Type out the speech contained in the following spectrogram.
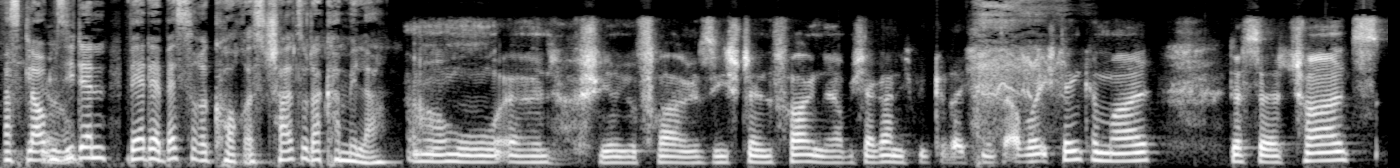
Was glauben Sie denn, wer der bessere Koch ist, Charles oder Camilla? Oh, äh, schwierige Frage. Sie stellen Fragen, da habe ich ja gar nicht mit gerechnet. Aber ich denke mal, dass der Charles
